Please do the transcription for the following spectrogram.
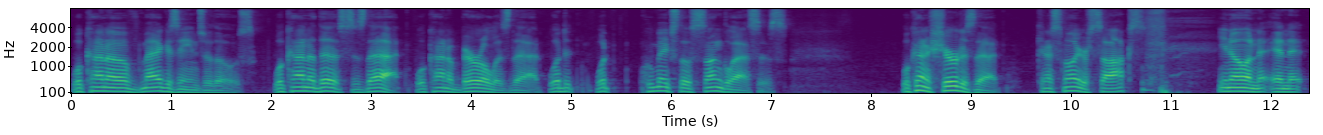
What kind of magazines are those? What kind of this is that? What kind of barrel is that? What what who makes those sunglasses? What kind of shirt is that? Can I smell your socks? you know, and and it,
